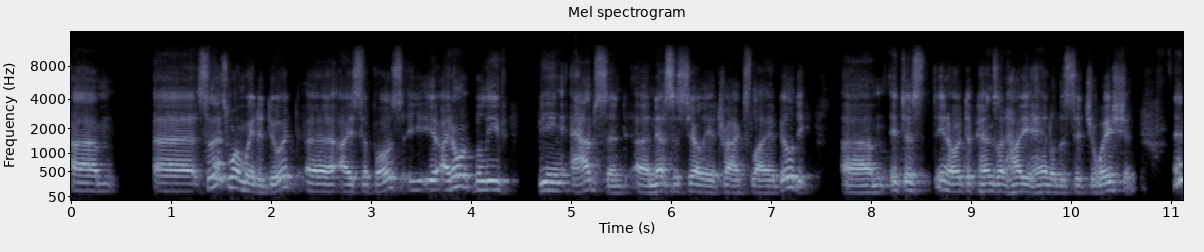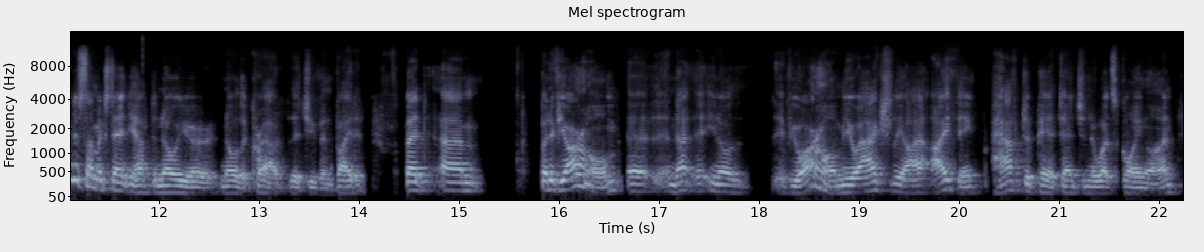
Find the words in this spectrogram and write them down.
um, uh, so that's one way to do it, uh, I suppose. I don't believe being absent necessarily attracts liability. Um, it just you know it depends on how you handle the situation, and to some extent you have to know your know the crowd that you've invited. But um, but if you are home, and that you know if you are home, you actually, I, I think, have to pay attention to what's going on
